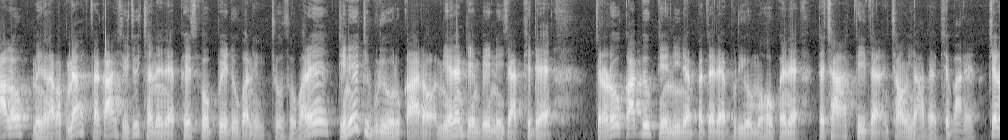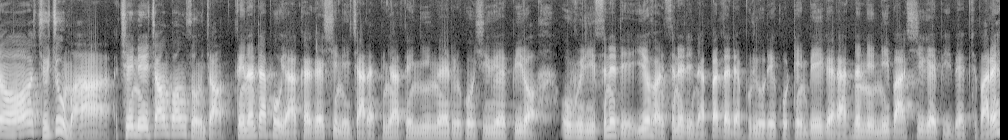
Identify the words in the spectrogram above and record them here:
အားလုံးမင်္ဂလာပါခင်ဗျာဇကား YouTube Channel နဲ့ Facebook Page တို့ကနေကြိုဆိုပါရစေဒီနေ့ဒီဗီဒီယိုကတော့အများရန်တင်ပေးနေကြဖြစ်တဲ့ကျွန်တော်တို့ကားပြုတ်ပြင်နည်းနဲ့ပတ်သက်တဲ့ဗီဒီယိုမဟုတ်ဘဲနဲ့တခြားသီးသန့်အကြောင်းအရာပဲဖြစ်ပါတယ်ကျွန်တော် YouTube မှာအခြေအနေအကြောင်းပေါင်းစုံကြောင့်သင်တန်းတက်ဖို့ရာအခက်အခဲရှိနေကြတဲ့ပညာသင်ကြီးငယ်တွေကိုရည်ရွယ်ပြီးတော့ OVD စနစ်တွေ EFI စနစ်တွေနဲ့ပတ်သက်တဲ့ဗီဒီယိုတွေကိုတင်ပေးခဲ့တာနှစ်နှစ်နီးပါးရှိခဲ့ပြီပဲဖြစ်ပါတယ်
